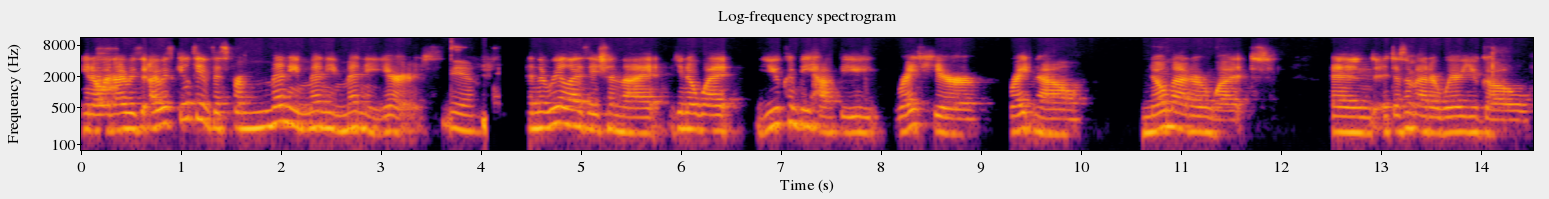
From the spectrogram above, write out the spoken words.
You know, and I was I was guilty of this for many, many, many years. Yeah. And the realization that you know what, you can be happy right here, right now, no matter what, and it doesn't matter where you go.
